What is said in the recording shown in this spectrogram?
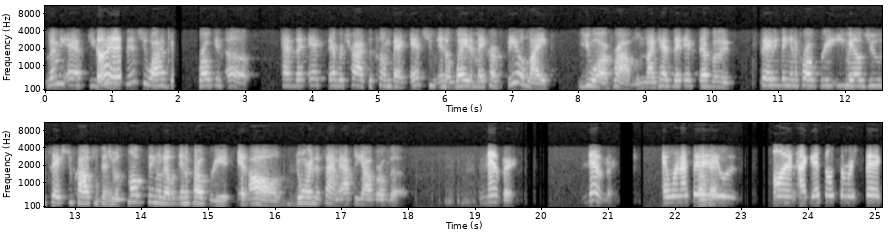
Let me ask you Go this. ahead. Since you all have been broken up, has that ex ever tried to come back at you in a way to make her feel like you are a problem? Like, has that ex ever said anything inappropriate, emailed you, texted you, called you, sent you a smoke signal that was inappropriate at all during the time after y'all broke up? Never. Never. And when I said Okay. it, it was on, I guess, on some respect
